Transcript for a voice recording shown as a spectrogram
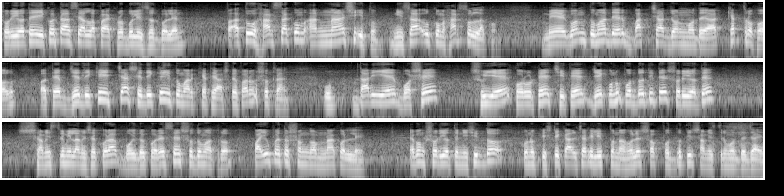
শরীয়তে এই কথা আছে, আল্লাহ পাক রব্বুল ইজ্জত বলেন, ফাতু হারসাকুম আন্নাশি ইতুম নিসা উকুম হারসুল্লাকুম। মেয়েগণ, তোমাদের বাচ্চার জন্ম দেওয়ার ক্ষেত্রফল, অতএব যেদিকে ইচ্ছা সেদিকেই তোমার খেতে আসতে পারো। সুতরাং দাঁড়িয়ে বসে শুয়ে করুটে ছিতে যে কোনো পদ্ধতিতে শরীয়তে স্বামী স্ত্রী মিলামিশা করা বৈধ করেছে শুধুমাত্র পায়ুপেত সঙ্গম না করলে এবং শরীয়তে নিষিদ্ধ কোনো কৃষ্টি কালচারে লিপ্ত না হলে সব পদ্ধতি স্বামী স্ত্রীর মধ্যে যায়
